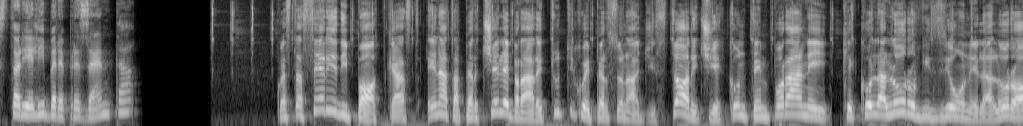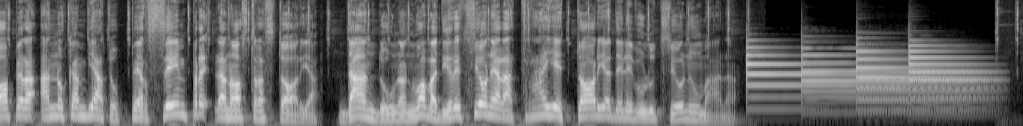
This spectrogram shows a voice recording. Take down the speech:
Storie Libere presenta Questa serie di podcast è nata per celebrare tutti quei personaggi storici e contemporanei che con la loro visione e la loro opera hanno cambiato per sempre la nostra storia, dando una nuova direzione alla traiettoria dell'evoluzione umana.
